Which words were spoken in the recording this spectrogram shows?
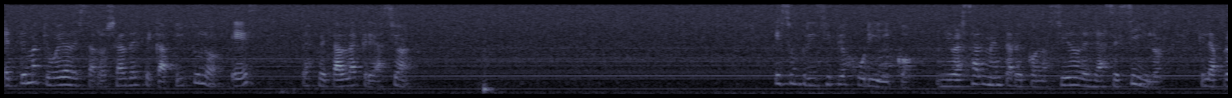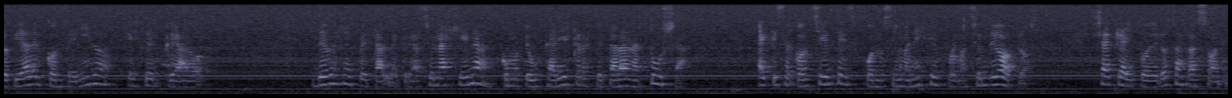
El tema que voy a desarrollar de este capítulo es respetar la creación. Es un principio jurídico universalmente reconocido desde hace siglos que la propiedad del contenido es del creador. Debes respetar la creación ajena como te gustaría que respetaran la tuya. Hay que ser conscientes cuando se maneja información de otros, ya que hay poderosas razones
